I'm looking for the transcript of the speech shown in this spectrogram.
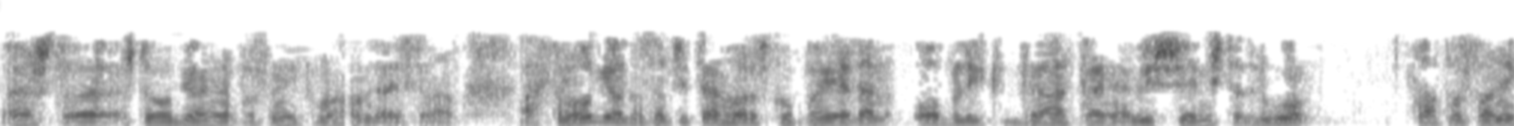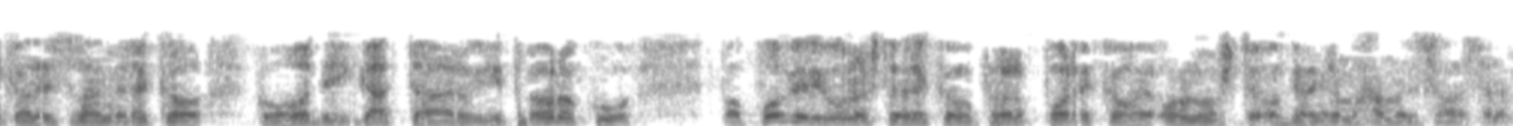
e, što je, što je objavljeno na poslaniku Muhammeda i Astrologija, odnosno čitanje horoskopa je jedan oblik gatanja, više ništa drugo. A poslanik Ali Salam je rekao, ko ode i gataru ili proroku, pa povjeri ono što je rekao, porekao je ono što je objavljeno Muhammedu s.a.v. alejhi ve sellem.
